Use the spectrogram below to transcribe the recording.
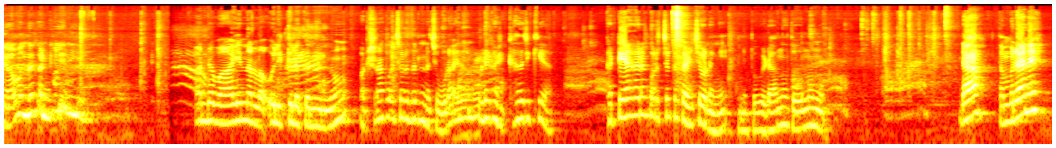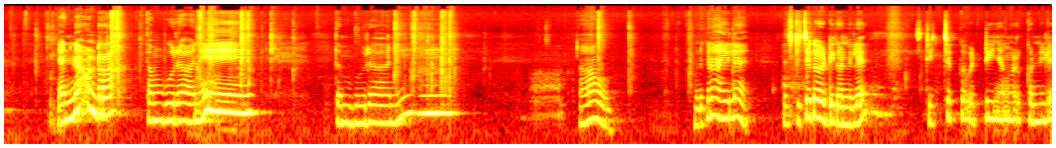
ഞാൻ വന്ന് കണ്ടില്ലേ നീ? അവന്റെ വായിൽ നിന്നുള്ള ഒലിക്കലൊക്കെ നിന്നു. ഭക്ഷണമൊക്കെ വെച്ചെടുത്തിട്ടുണ്ട് ചൂടായതുകൊണ്ട് ഇവിടെ കഴിക്കാതിരിക്കുക. കട്ടിയാഹാരം കുറച്ചൊക്കെ കഴിച്ചു തുടങ്ങി. ഇനിയിപ്പോൾ വിടാമെന്ന് തോന്നുന്നു. ഡാ തമ്പുരാനെ. എന്നാ ഉണ്ടറാ തമ്പുരാനേ. തമ്പുരാനേ. ആവോ. മിടുക്കനായില്ലേ സ്റ്റിച്ചൊക്കെ വെട്ടി കണ്ണിലെ. സ്റ്റിച്ചൊക്കെ വെട്ടി ഞങ്ങൾ കണ്ണിലെ.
